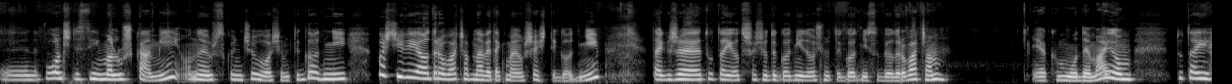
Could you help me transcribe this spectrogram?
yy, włącznie z tymi maluszkami. One już skończyły 8 tygodni. Właściwie ja odrobaczam nawet jak mają 6 tygodni. Także tutaj od 6 tygodni do 8 tygodni sobie odrobaczam, jak młode mają. Tutaj,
